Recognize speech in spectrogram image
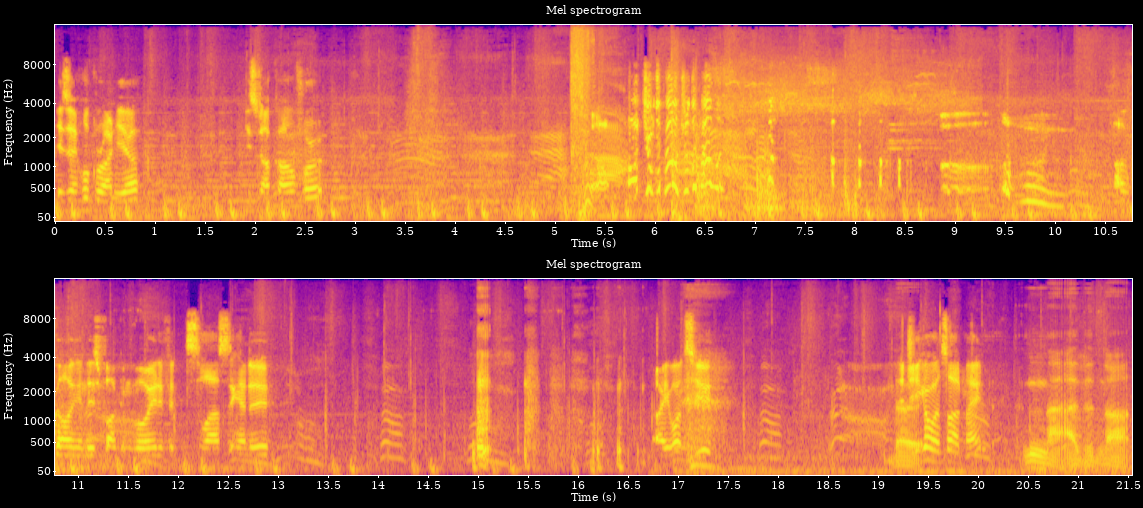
There's a hook right here. He's not going for it. Oh, oh drop the pallet, drop the pallet! I'm going in this fucking void if it's the last thing I do. Oh, he wants you. Did you go inside, mate? Nah, I did not.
